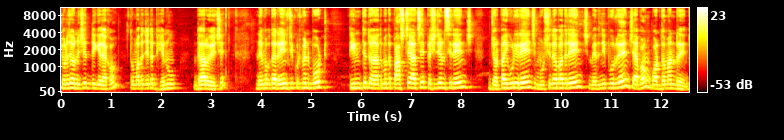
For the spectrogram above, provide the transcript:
চলে যাও নিচের দিকে দেখো। তোমাদের যেটা ভেনু দেওয়া রয়েছে name of the range recruitment board তিনটে তোমাদের পাঁচটে আছে presidency range Jalpaiguri range Murshidabad range Medinipur range এবং বর্ধমান রেঞ্জ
